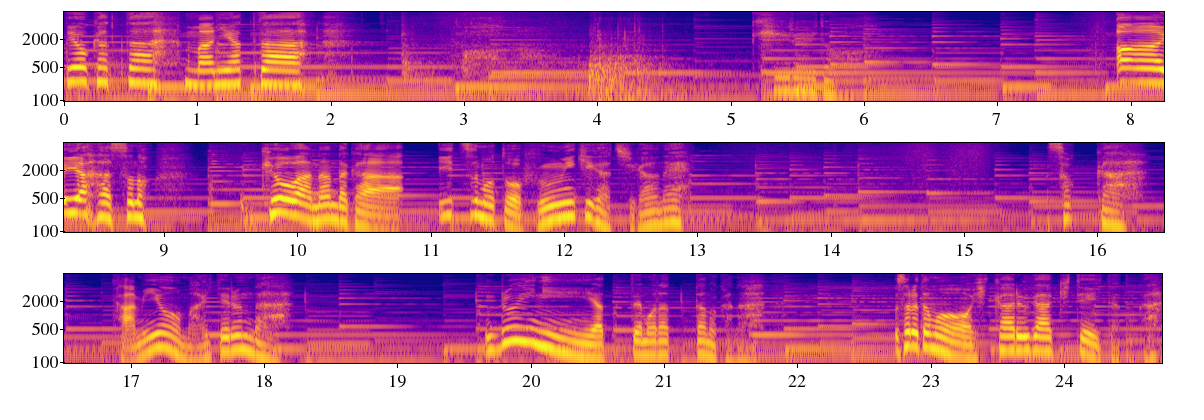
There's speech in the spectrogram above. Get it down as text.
よかった。間に合った。綺麗だ。ああいやその今日はなんだかいつもと雰囲気が違うね。そっか髪を巻いてるんだ。ルイにやってもらったのかな。それともヒカルが来ていたとか？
